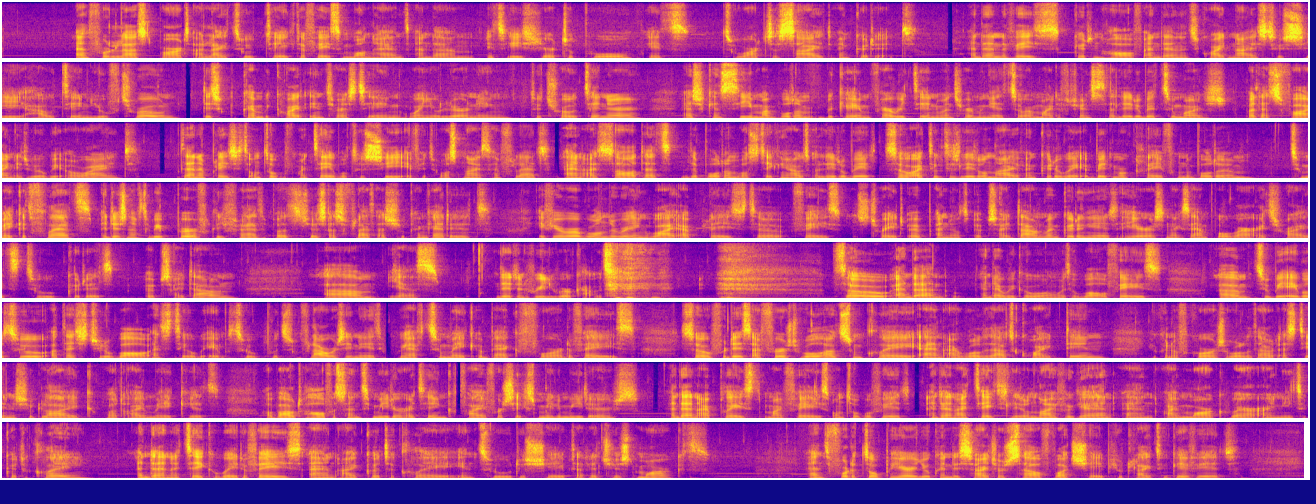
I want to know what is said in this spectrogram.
And for the last part I like to take the vase in one hand and then it's easier to pull it towards the side and cut it. And then the vase cut in half and then it's quite nice to see how thin you've thrown. This can be quite interesting when you're learning to throw thinner. As you can see my bottom became very thin when trimming it so I might have trimmed it a little bit too much. But that's fine, it will be alright. Then I placed it on top of my table to see if it was nice and flat and I saw that the bottom was sticking out a little bit. So I took this little knife and cut away a bit more clay from the bottom to make it flat. It doesn't have to be perfectly flat but just as flat as you can get it. If you were wondering why I placed the face straight up and not upside down when cutting it, here's an example where I tried to cut it upside down. Um, yes, didn't really work out. so, and then, and then we go on with the wall vase. Um, to be able to attach to the wall and still be able to put some flowers in it, we have to make a back for the vase. So for this I first roll out some clay and I roll it out quite thin. You can of course roll it out as thin as you'd like, but I make it about half a centimeter I think, 5 or 6 millimeters. And then I placed my vase on top of it and then I take the little knife again and I mark where I need to cut the clay. And then I take away the vase and I cut the clay into the shape that I just marked. And for the top here you can decide yourself what shape you'd like to give it.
